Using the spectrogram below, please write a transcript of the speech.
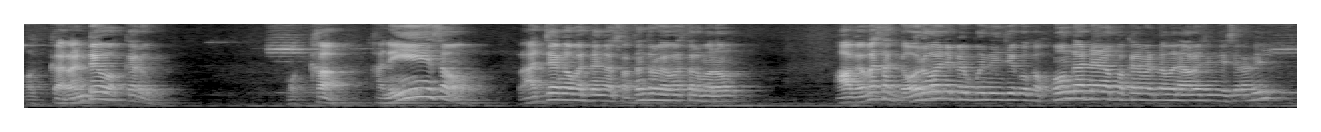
ఒక్కరంటే ఒక్కరు. ఒక్క కనీసం రాజ్యాంగబద్ధంగా స్వతంత్ర వ్యవస్థలు మనం ఆ వ్యవస్థ గౌరవాన్ని పెంపొందించే ఒక హోంగార్డ్ అయినా పక్కన పెడతామని ఆలోచన చేశారా వీళ్ళు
